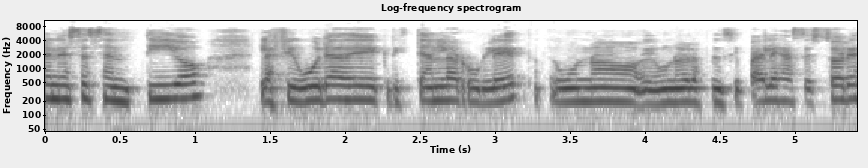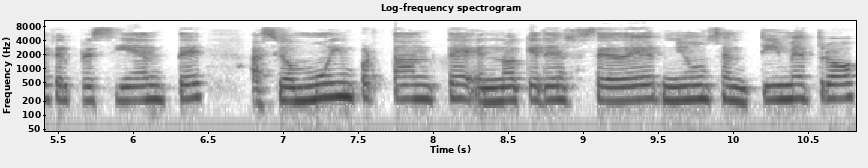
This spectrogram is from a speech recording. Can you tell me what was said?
en ese sentido, la figura de Cristian Larroulet, uno, uno de los principales asesores del presidente, ha sido muy importante en no querer ceder ni un centímetro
